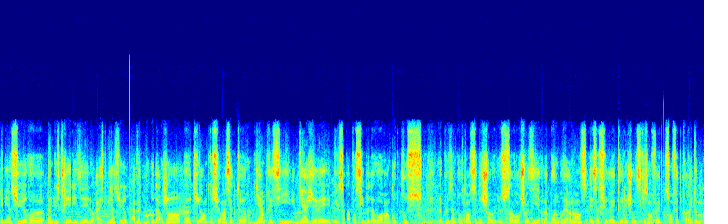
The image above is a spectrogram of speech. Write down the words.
et bien sûr euh, industrialiser le reste. Bien sûr, avec beaucoup d'argent euh, qui entre sur un secteur bien précis, bien géré, il sera possible d'avoir un coup de pouce. Le plus important, c'est de savoir choisir la bonne gouvernance et s'assurer que les choses qui sont faites sont faites correctement.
